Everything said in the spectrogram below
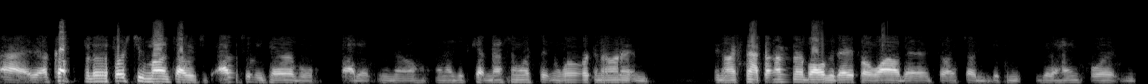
uh, a couple for the first two months, I was just absolutely terrible at it, you know, and I just kept messing with it and working on it, and you know, I snapped a 100 balls a day for a while there, and so I started to get to get a hang for it. And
